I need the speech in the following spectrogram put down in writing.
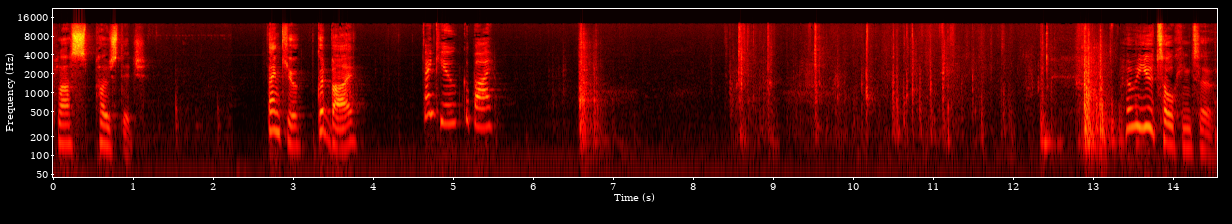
plus postage. Thank you. Goodbye. Thank you. Goodbye. Who are you talking to?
